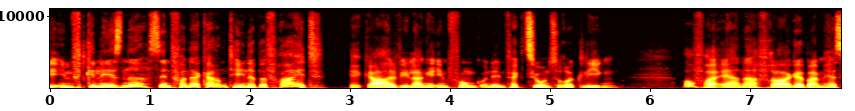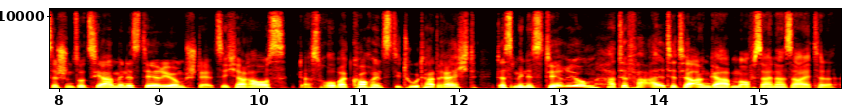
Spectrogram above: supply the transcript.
geimpft Genesene sind von der Quarantäne befreit egal wie lange Impfung und Infektion zurückliegen. Auf HR-Nachfrage beim hessischen Sozialministerium stellt sich heraus, das Robert Koch Institut hat recht, das Ministerium hatte veraltete Angaben auf seiner Seite.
